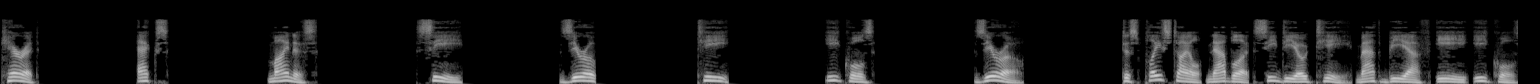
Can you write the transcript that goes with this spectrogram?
caret x minus c 0 t equals 0 Display style nabla CDOT Math BF E equals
